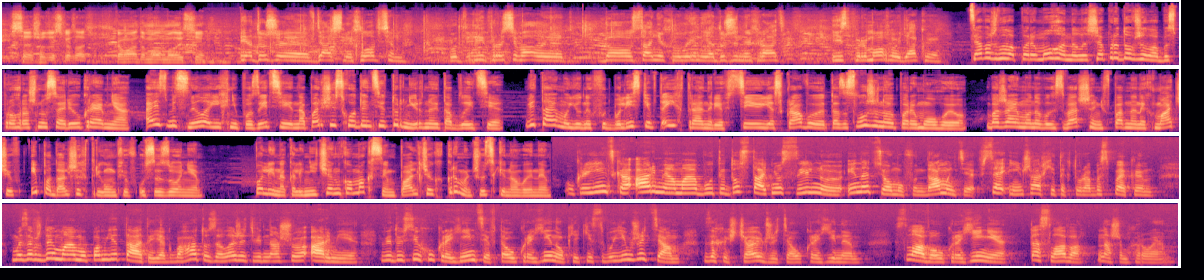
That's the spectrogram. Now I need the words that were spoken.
Все, що тут сказати. Команда мол- молодці. Я дуже вдячний хлопцям. От відпрацювали до останніх хвилин. Я дуже не рад. І з перемогою дякую. Ця важлива перемога не лише продовжила безпрограшну серію Кремня, а й зміцнила їхні позиції на першій сходинці турнірної таблиці. Вітаємо юних футболістів та їх тренерів з цією яскравою та заслуженою перемогою. Бажаємо нових звершень, впевнених матчів і подальших тріумфів у сезоні. Поліна Калініченко, Максим Пальчик, Кременчуцькі новини. Українська армія має бути достатньо сильною, і на цьому фундаменті вся інша архітектура безпеки. Ми завжди маємо пам'ятати, як багато залежить від нашої армії, від усіх українців та українок, які своїм життям захищають життя України. Слава Україні та слава нашим героям!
